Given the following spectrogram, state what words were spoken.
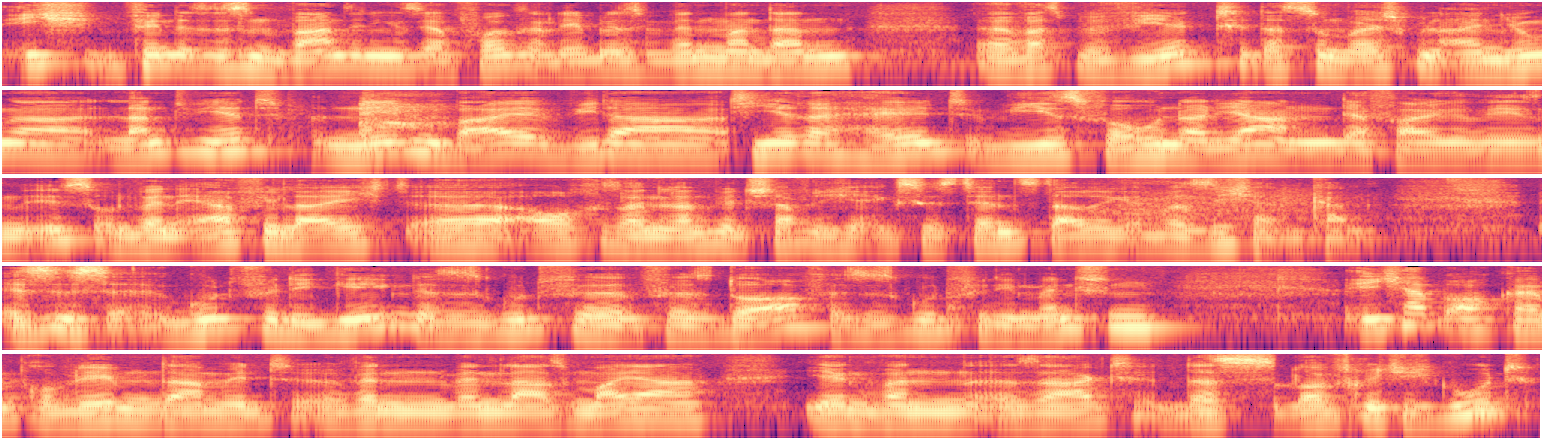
Ich finde, es ist ein wahnsinniges Erfolgserlebnis, wenn man dann äh, was bewirkt, dass zum Beispiel ein junger Landwirt nebenbei wieder Tiere hält, wie es vor 100 Jahren der Fall gewesen ist und wenn er vielleicht äh, auch seine landwirtschaftliche Existenz dadurch etwas sichern kann. Es ist gut für die Gegend, es ist gut für, fürs Dorf, es ist gut für die Menschen. Ich habe auch kein Problem damit, wenn, wenn Lars Meyer irgendwann sagt, das läuft richtig gut.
